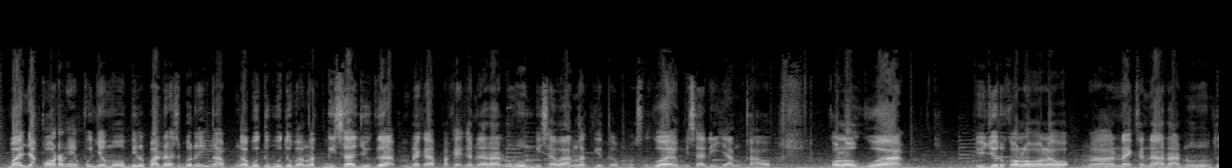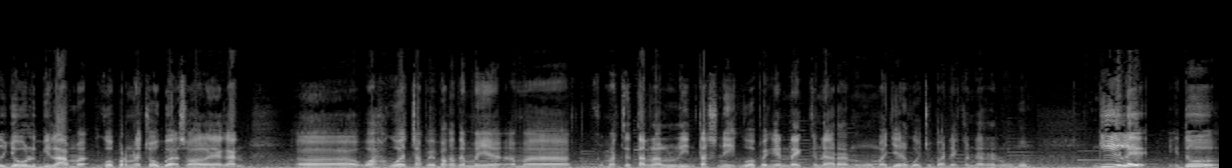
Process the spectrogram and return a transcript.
banyak orang yang punya mobil padahal sebenarnya nggak nggak butuh-butuh banget. Bisa juga mereka pakai kendaraan umum bisa banget gitu. Maksud gue yang bisa dijangkau. Kalau gue jujur kalau naik kendaraan umum tuh jauh lebih lama. Gue pernah coba soalnya kan uh, wah gue capek banget namanya sama kemacetan lalu lintas nih. Gue pengen naik kendaraan umum aja gue coba naik kendaraan umum. Gile itu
